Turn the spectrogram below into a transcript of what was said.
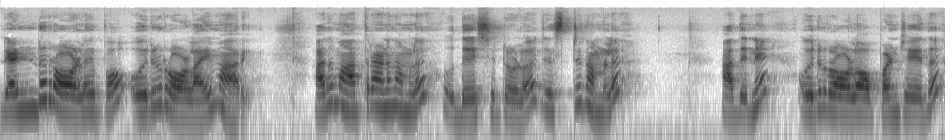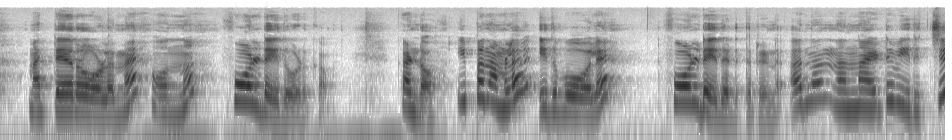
രണ്ട് റോൾ ഇപ്പോൾ ഒരു റോളായി മാറി. അത് മാത്രമാണ് നമ്മൾ ഉദ്ദേശിച്ചിട്ടുള്ളൂ ജസ്റ്റ് നമ്മൾ അതിനെ ഒരു റോൾ ഓപ്പൺ ചെയ്ത് മറ്റേ റോളുമേ ഒന്ന് ഫോൾഡ് ചെയ്ത് കൊടുക്കാം. കണ്ടോ? ഇപ്പം നമ്മൾ ഇതുപോലെ ഫോൾഡ് ചെയ്തെടുത്തിട്ടുണ്ട്. അത് നന്നായിട്ട് വിരിച്ച്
